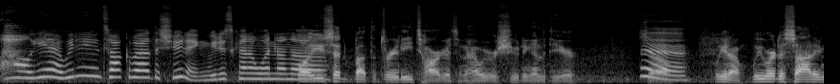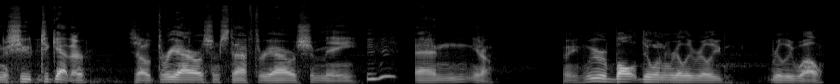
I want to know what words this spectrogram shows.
Oh yeah, we didn't even talk about the shooting. We just kind of went on a. Well, you said about the 3D targets and how we were shooting at a deer. So, Yeah. you know, we were deciding to shoot together. So three arrows from Steph, three arrows from me, Mhm. and you know, I mean, we were both doing really, really, really well.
